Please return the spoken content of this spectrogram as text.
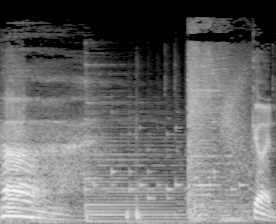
Good.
